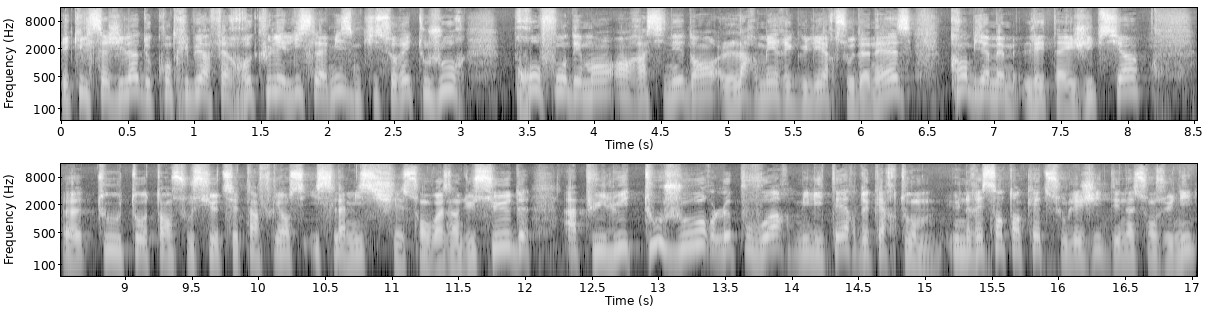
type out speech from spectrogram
est qu'il s'agit là de contribuer à faire reculer l'islamisme qui serait toujours profondément enraciné dans l'armée régulière soudanaise, quand bien même l'État égyptien, euh, tout autant soucieux de cette influence islamiste chez son voisin du Sud, appuie lui toujours le pouvoir militaire de Khartoum. Une récente enquête sous l'égide des Nations Unies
